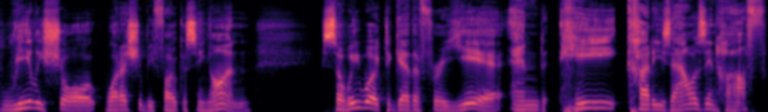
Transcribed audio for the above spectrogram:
really sure what I should be focusing on." So we worked together for a year, and he cut his hours in half.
